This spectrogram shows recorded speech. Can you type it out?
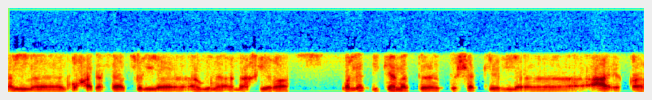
المحادثات في الآونة الأخيرة والتي كانت تشكل عائقا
